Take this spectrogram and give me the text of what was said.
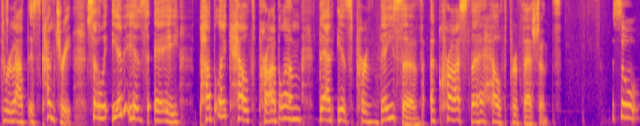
throughout this country. So it is a public health problem that is pervasive across the health professions. So,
